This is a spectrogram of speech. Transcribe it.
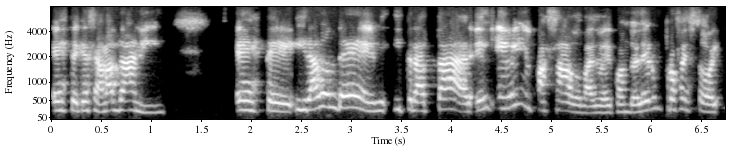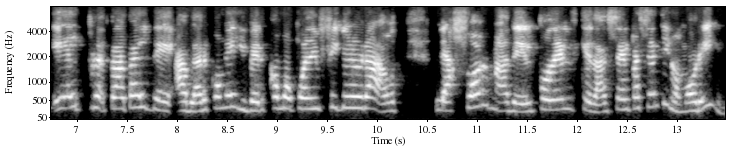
este, que se llama Danny, este, ir a donde él y tratar, él, en el pasado, cuando él era un profesor, él trata de hablar con él y ver cómo pueden figure out la forma de él poder quedarse en el presente y no morir.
